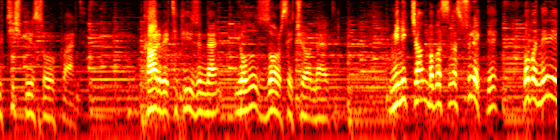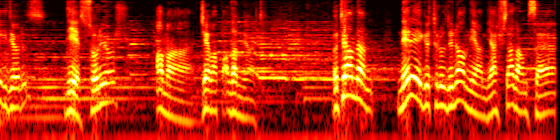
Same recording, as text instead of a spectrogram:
müthiş bir soğuk vardı. Kar ve tipi yüzünden yolu zor seçiyorlardı. Minik Can babasına sürekli baba nereye gidiyoruz diye soruyor ama cevap alamıyordu. Öte yandan nereye götürüldüğünü anlayan yaşlı adamsa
